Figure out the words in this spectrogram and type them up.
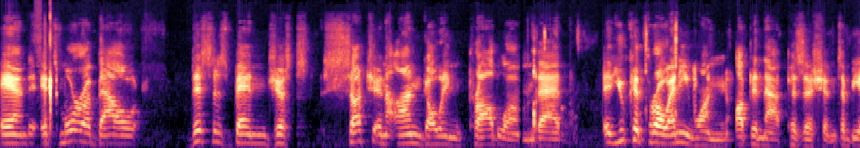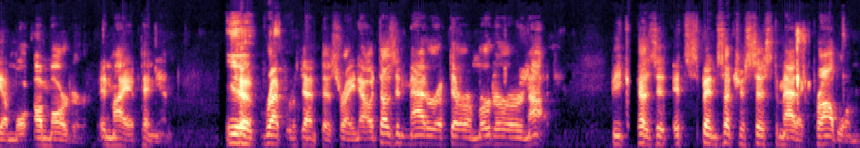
and it's more about this has been just such an ongoing problem that you could throw anyone up in that position to be a, a martyr, in my opinion, yeah. to represent this right now. It doesn't matter if they're a murderer or not, because it, it's been such a systematic problem.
